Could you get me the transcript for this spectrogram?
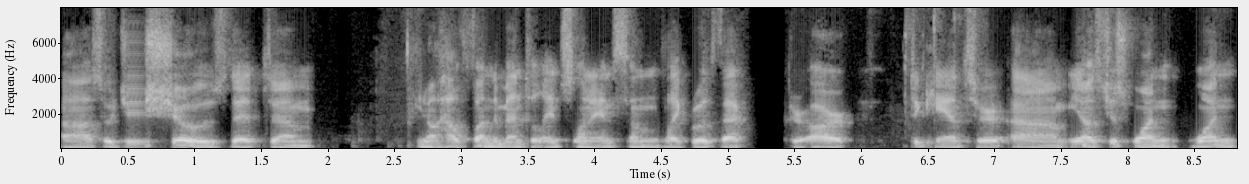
Uh, so it just shows that um, you know how fundamental insulin and insulin like growth factor are to cancer. Um, you know, it's just one one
